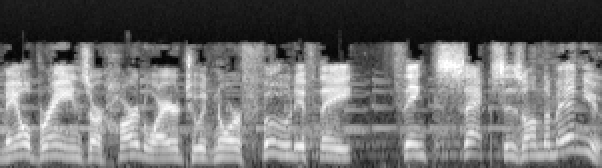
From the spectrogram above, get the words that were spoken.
Male brains are hardwired to ignore food if they think sex is on the menu.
